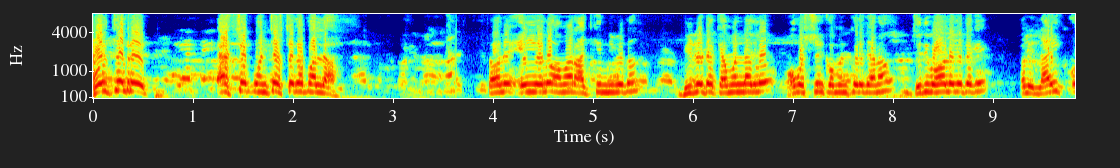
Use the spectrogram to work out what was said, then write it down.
হোলসেল রেট একশো পঞ্চাশ টাকা পাল্লা তাহলে এই হলো আমার আজকের নিবেদন। ভিডিওটা কেমন লাগল অবশ্যই কমেন্ট করে জানাও। যদি ভালো লেগে থাকে তাহলে লাইক ও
